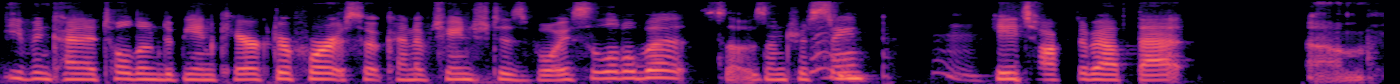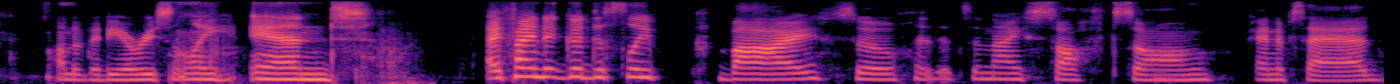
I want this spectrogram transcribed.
even kind of told him to be in character for it, so it kind of changed his voice a little bit. So it was interesting. Hmm. He talked about that um, on a video recently, and I find it good to sleep by. So it's a nice soft song, kind of sad.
